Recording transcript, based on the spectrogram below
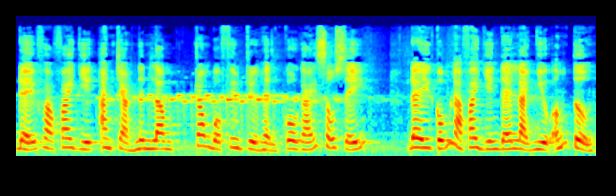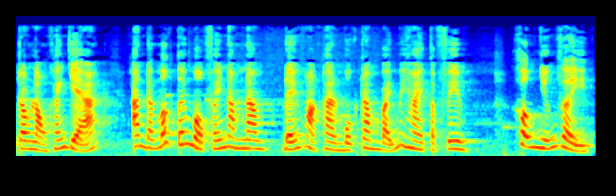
để vào vai diễn anh chàng Ninh Lâm trong bộ phim truyền hình Cô gái xấu xí. Đây cũng là vai diễn để lại nhiều ấn tượng trong lòng khán giả. Anh đã mất tới 1,5 năm để hoàn thành 172 tập phim. Không những vậy,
